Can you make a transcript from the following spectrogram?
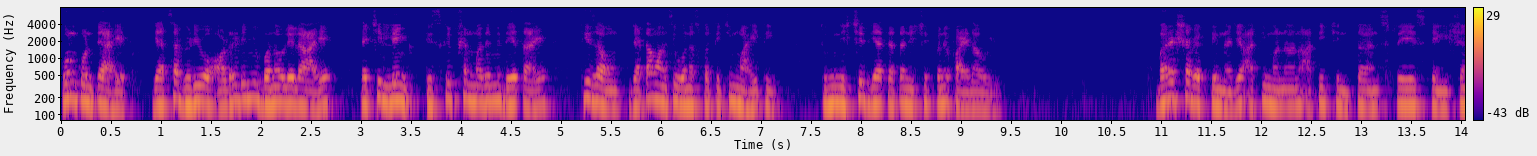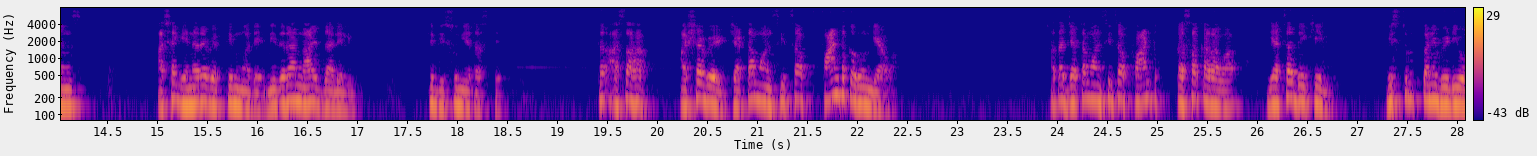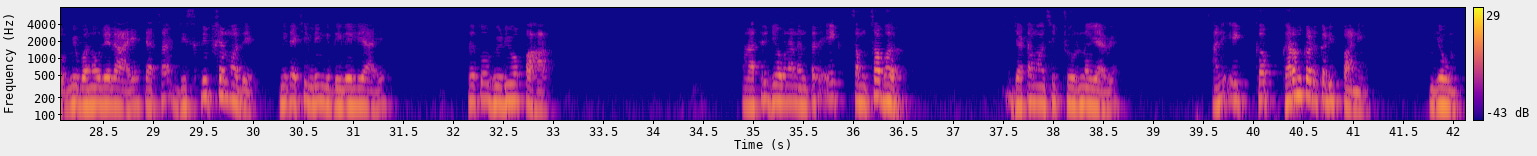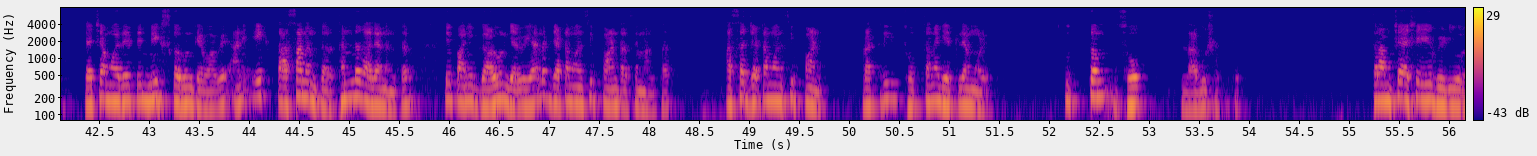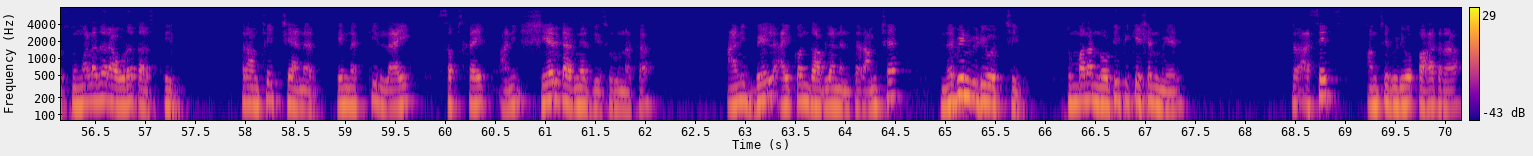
कोणकोणते आहेत? याचा व्हिडिओ ऑलरेडी मी बनवलेला आहे. त्याची लिंक डिस्क्रिप्शनमध्ये मी देत आहे. ती जाऊन जटामानसी वनस्पतीची माहिती तुम्ही निश्चित घ्या त्याचा निश्चितपणे फायदा होईल. बऱ्याचशा व्यक्तींना जे अतिमनन अतिचिंतन स्ट्रेस टेन्शन्स अशा घेणाऱ्या व्यक्तींमध्ये निद्रा नाश झालेली ते दिसून येत असते. तर असा हा अशा वेळ जटामानसीचा फांट करून घ्यावा. आता जटामानसीचा फांट कसा करावा? याचा देखील विस्तृतपणे व्हिडिओ मी बनवलेला आहे. त्याचा डिस्क्रिप्शनमध्ये मी त्याची लिंक दिलेली आहे. तर तो व्हिडिओ पहा. रात्री जेवणानंतर एक चमचाभर जटामांसी चूर्ण घ्यावे आणि एक कप गरम कडकडीत पाणी घेऊन त्याच्यामध्ये ते मिक्स करून ठेवावे आणि एक तासानंतर थंड झाल्यानंतर ते पाणी गाळून घ्यावे. याला जटामानसी फांट असे म्हणतात. असा जटामानसी फांट रात्री झोपताना घेतल्यामुळे उत्तम झोप लागू शकते. तर आमचे असे हे व्हिडिओज तुम्हाला जर आवडत असतील तर आमचे चॅनल हे नक्की लाईक सबस्क्राईब आणि शेअर करण्यास विसरू नका. आणि बेल आयकॉन दाबल्यानंतर आमच्या नवीन व्हिडिओजची तुम्हाला नोटिफिकेशन मिळेल. तर असेच आमचे व्हिडिओ पाहत राहा.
